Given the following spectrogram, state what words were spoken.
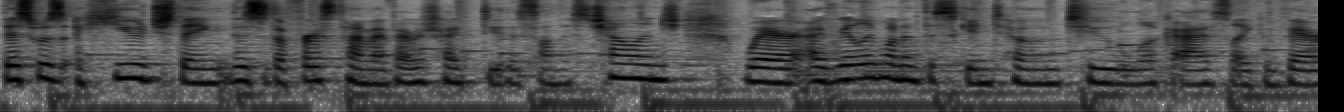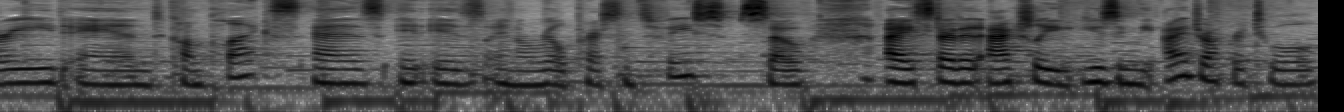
This was a huge thing. This is the first time I've ever tried to do this on this challenge where I really wanted the skin tone to look as like varied and complex as it is in a real person's face. So I started actually using the eyedropper tool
